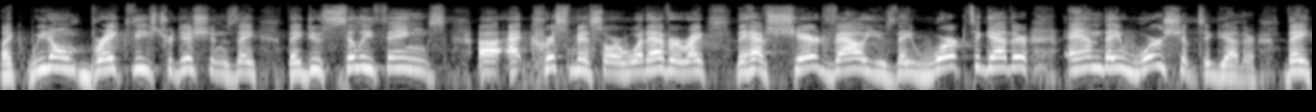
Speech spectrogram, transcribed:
like, we don't break these traditions. They, they do silly things uh, at Christmas or whatever, right? They have shared values. They work together and they worship together. They,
